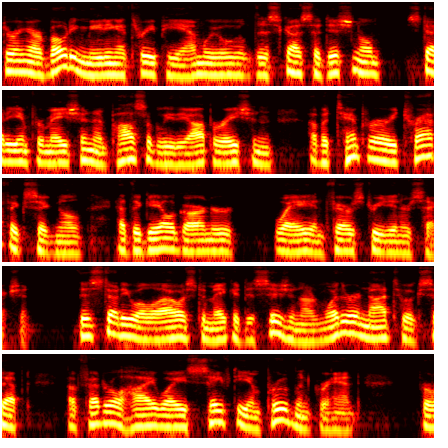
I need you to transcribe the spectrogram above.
During our voting meeting at 3 p.m., we will discuss additional study information and possibly the operation of a temporary traffic signal at the Gail Gardner Way and Fair Street intersection. This study will allow us to make a decision on whether or not to accept a federal highway safety improvement grant for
